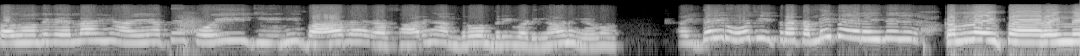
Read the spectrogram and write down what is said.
ਕਦੋਂ ਦੇ ਵੇਲਾ ਅਸੀਂ ਆਏ ਆ ਤੇ ਕੋਈ ਜੀ ਨਹੀਂ ਬਾਹਰ ਹੈਗਾ ਸਾਰੀਆਂ ਅੰਦਰੋਂ ਅੰਦਰ ਹੀ ਵੜੀਆਂ ਹੋਣੀਆਂ ਵਾ। ਏਦਾਂ ਹੀ ਰੋਜ਼ ਇਸ ਤਰ੍ਹਾਂ ਇਕੱਲੇ ਹੀ ਪਏ ਰਹਿੰਦੇ ਜੇ। ਕੱਲੇ ਹੀ ਪੈ ਰਹਿੰਦੇ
